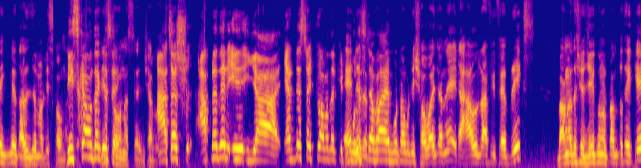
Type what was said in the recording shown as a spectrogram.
দেখবে তাদের জন্য ডিসকাউন্ট ডিসকাউন্ট ডিসকাউন্ট আছে ইনশাআল্লাহ। আচ্ছা আপনাদের ইয়া অ্যাড্রেসটা একটু আমাদেরকে বলে অ্যাড্রেসটা ভাই। মোটামুটি সবাই জানে এটা হাল রাফি ফেব্রিক্স বাংলাদেশের যে কোনো প্রান্ত থেকে।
